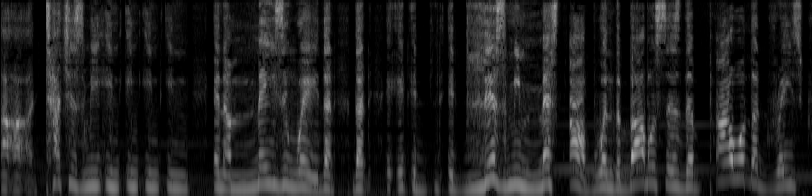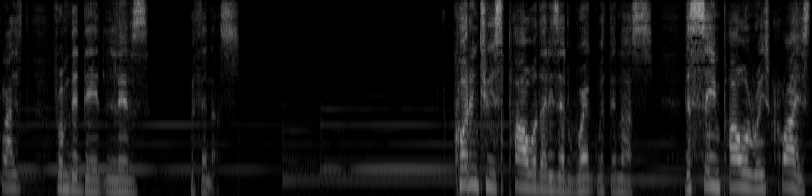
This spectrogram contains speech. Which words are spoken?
uh, uh, touches me in in in in an amazing way that that it, it it leaves me messed up when the bible says the power that raised christ from the dead lives within us. According to his power that is at work within us the same power raised christ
